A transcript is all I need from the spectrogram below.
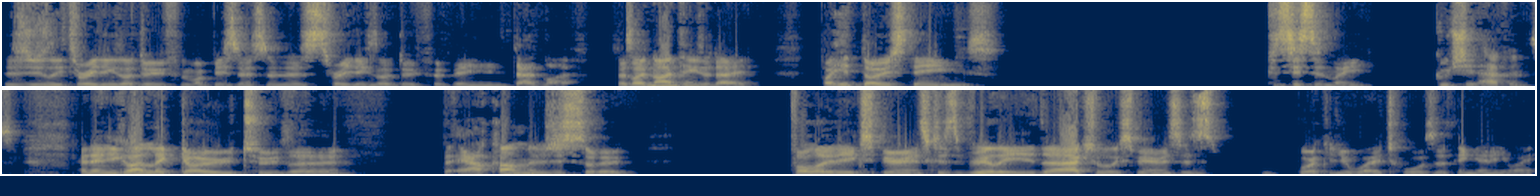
There's usually three things I do for my business, and there's three things I do for being in dad life. So it's like nine things a day. If I hit those things, consistently, good shit happens. And then you kind of let go to the the outcome and just sort of follow the experience because really the actual experience is working your way towards the thing anyway.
